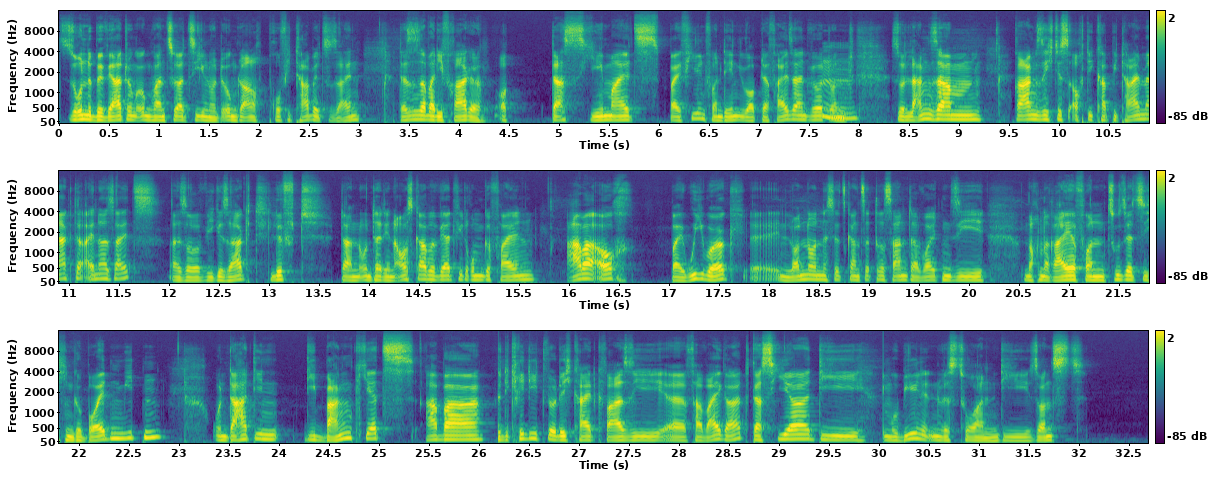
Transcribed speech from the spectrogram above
so eine Bewertung irgendwann zu erzielen und irgendwann auch profitabel zu sein. Das ist aber die Frage, ob das jemals bei vielen von denen überhaupt der Fall sein wird. Mhm. Und so langsam fragen sich das auch die Kapitalmärkte einerseits. Also wie gesagt, Lyft dann unter den Ausgabewert wiederum gefallen, aber auch bei WeWork äh, in London ist jetzt ganz interessant, da wollten sie noch eine Reihe von zusätzlichen Gebäuden mieten und da hat die die Bank jetzt aber die Kreditwürdigkeit quasi äh, verweigert, dass hier die Immobilieninvestoren, die sonst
